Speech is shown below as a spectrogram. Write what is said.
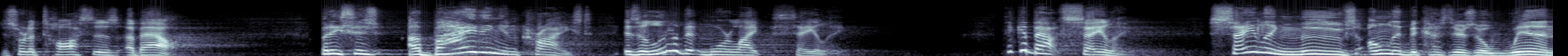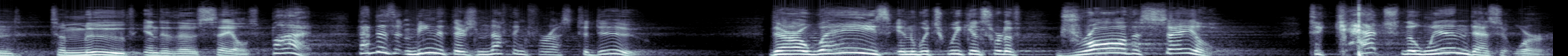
just sort of tosses about. But he says, abiding in Christ is a little bit more like sailing. Think about sailing. Sailing moves only because there's a wind to move into those sails. But that doesn't mean that there's nothing for us to do. There are ways in which we can sort of draw the sail to catch the wind, as it were,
